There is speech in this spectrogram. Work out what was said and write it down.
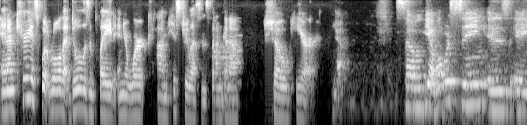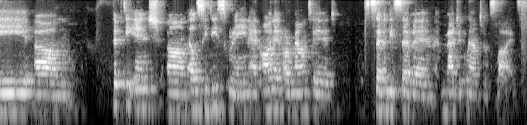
And I'm curious what role that dualism played in your work, um, history lessons that I'm gonna show here. Yeah. So yeah, what we're seeing is a um, 50 inch um, LCD screen, and on it are mounted 77 magic lantern slides.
